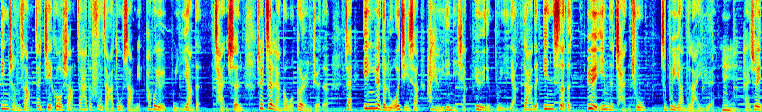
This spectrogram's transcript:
音程上，在结构上，在它的复杂度上面，它会有不一样的产生，所以这两个我个人觉得，在音乐的逻辑上，还有一点点像，又有一点不一样。但它的音色的乐音的产出是不一样的来源。嗯，嗨，所以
